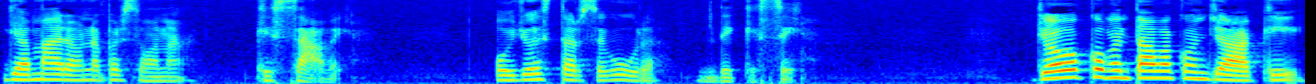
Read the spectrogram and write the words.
llamar a una persona que sabe o yo estar segura de que sé. Yo comentaba con Jackie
